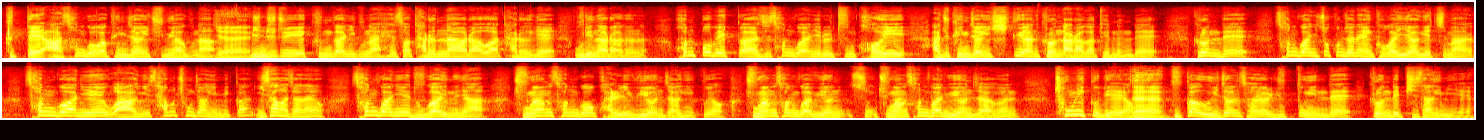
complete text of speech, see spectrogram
그때 아 선거가 굉장히 중요하구나. 예. 민주주의의 근간이구나 해서 다른 나라와 다르게 우리나라는 헌법에까지 선관위를 둔 거의 아주 굉장히 희귀한 그런 나라가 됐는데 그런데 선관위 조금 전에 앵커가 이야기했지만 선관위의 왕이 사무총장입니까? 이상하잖아요. 선관위에 누가 있느냐? 중앙선거관리위원장이 있고요. 중앙선관위원 중앙선관위원장은 총리급이에요. 네. 국가의전 서열 6등인데 그런데 비상임이에요.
